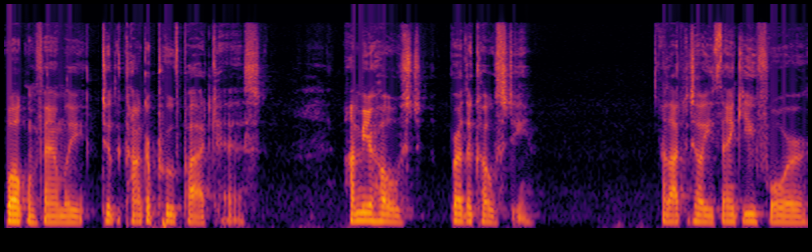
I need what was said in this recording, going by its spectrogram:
Welcome, family, to the Conquer Proof podcast. I'm your host, Brother Coasty. I'd like to tell you thank you for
